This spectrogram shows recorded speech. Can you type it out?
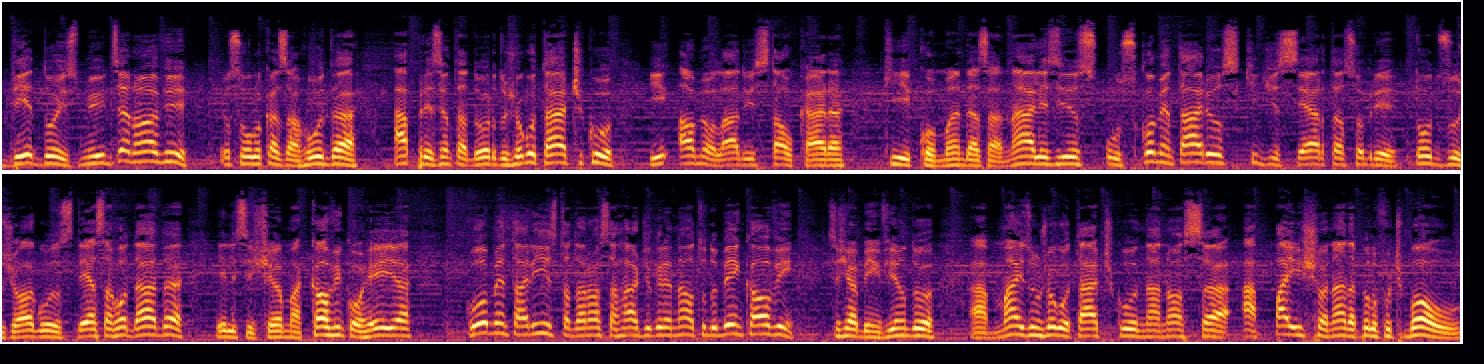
de 2019. Eu sou o Lucas Arruda, apresentador do Jogo Tático, e ao meu lado está o cara que comanda as análises, os comentários, que disserta sobre todos os jogos dessa rodada. Ele se chama Calvin Correia, comentarista da nossa Rádio Grenal. Tudo bem, Calvin? Seja bem-vindo a mais um jogo tático na nossa apaixonada pelo futebol.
